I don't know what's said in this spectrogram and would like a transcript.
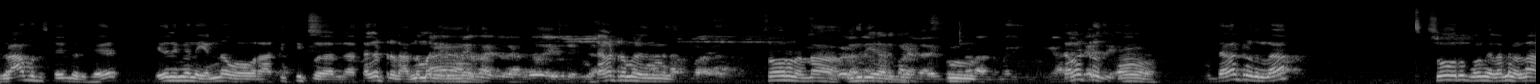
கிராமத்து ஸ்டைலில் இருக்கு. எதுலையுமே அந்த எண்ணெய் ஒரு தித்திப்பு அந்த தகட்டுறது அந்த மாதிரி எதுவுமே இல்லை. தகட்டுற மாதிரி எதுவுமே இல்லை. சோறும் நல்லா உதிரியாக இருக்கு. தகட்டுறது ஆ. தகட்டுறதுனா சோறு குழம்பு எல்லாமே நல்லா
